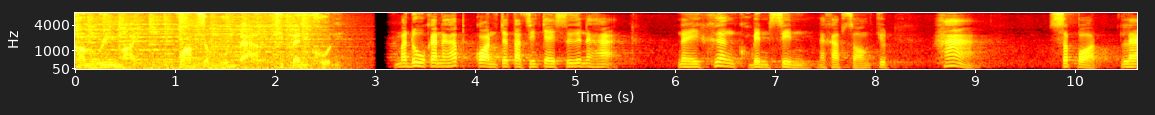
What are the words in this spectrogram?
Camry ใหม่ ความสมบูรณ์แบบที่เป็นคุณ มาดูกันนะครับก่อนจะตัดสินใจซื้อนะฮะ ในเครื่องเบนซินนะครับ 2.5 สปอร์ต และ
